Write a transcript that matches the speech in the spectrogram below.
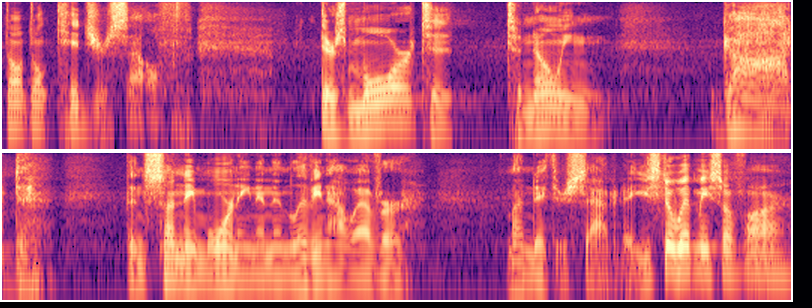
Don't, don't kid yourself. There's more to, to knowing God than Sunday morning and then living, however, Monday through Saturday. You still with me so far?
